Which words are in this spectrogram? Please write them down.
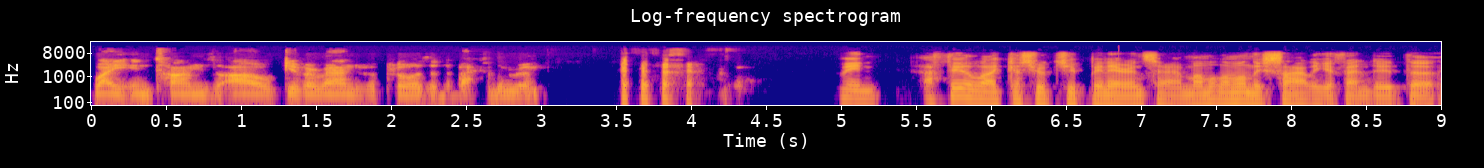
waiting times, I'll give a round of applause at the back of the room. I mean, I feel like I should chip in here and say I'm, I'm only slightly offended that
